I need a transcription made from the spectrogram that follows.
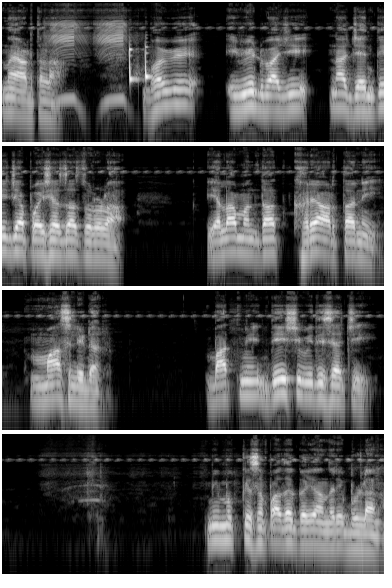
नाही अडथळा. भव्य इव्हेंटबाजी ना जनतेच्या पैशाचा चुरळा याला म्हणतात खऱ्या अर्थाने मास लीडर. बातमी देश विदेशाची. मी मुख्य संपादक गजानंदरे बुलढाणा.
